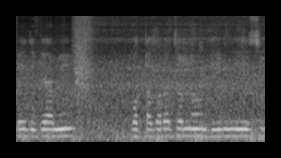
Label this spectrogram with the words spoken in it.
আর এদিকে আমি ভর্তা করার জন্য ডিম নিয়েছি,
